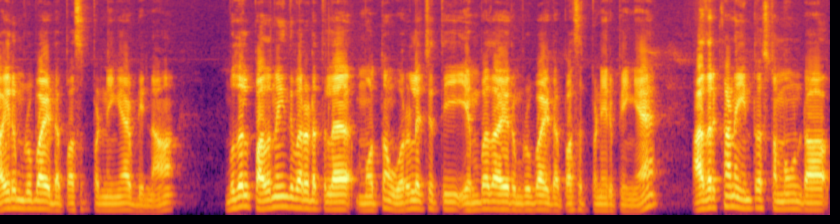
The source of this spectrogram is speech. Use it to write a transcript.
ஆயிரம் ரூபாய் டெபாசிட் பண்ணீங்க அப்படின்னா முதல் பதினைந்து வருடத்தில் மொத்தம் ஒரு லட்சத்தி எண்பதாயிரம் ரூபாய் டெபாசிட் பண்ணியிருப்பீங்க அதற்கான இன்ட்ரெஸ்ட் அமௌண்ட்டாக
